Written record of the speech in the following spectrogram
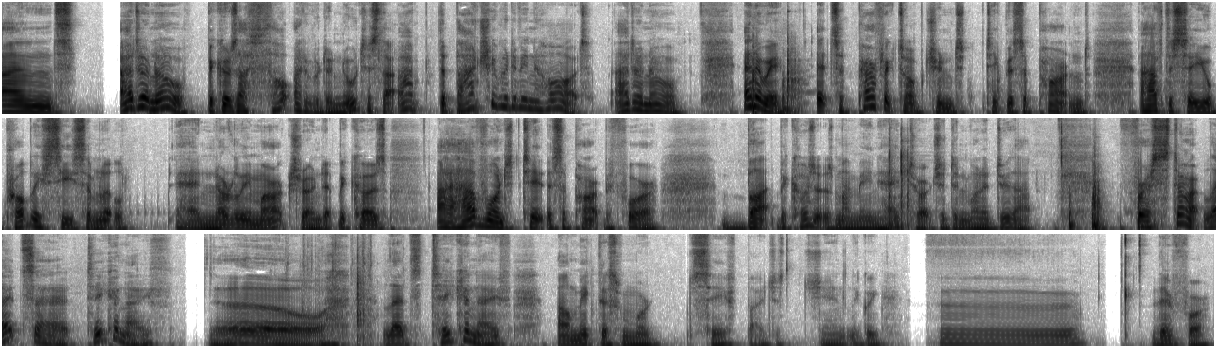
and I don't know, because I thought I would have noticed that. Ah, the battery would have been hot. I don't know. Anyway, it's a perfect opportunity to take this apart, and I have to say, you'll probably see some little uh, gnarly marks around it because I have wanted to take this apart before, but because it was my main head torch, I didn't want to do that. For a start, let's uh, take a knife. Oh, let's take a knife. I'll make this one more safe by just gently going. Uh, therefore,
